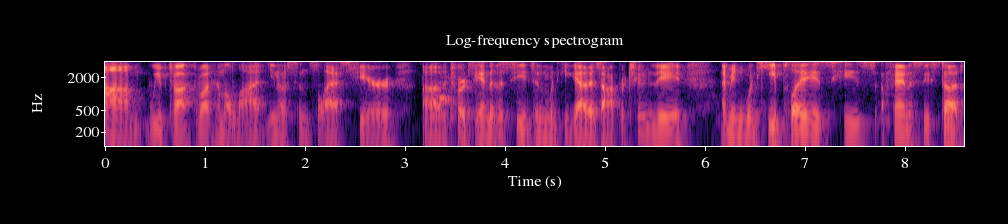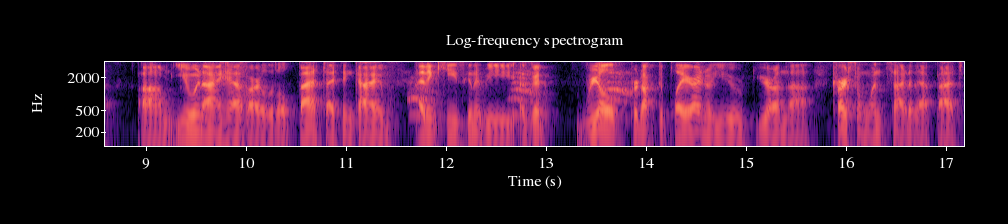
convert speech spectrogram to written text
Um, we've talked about him a lot, you know, since last year, uh, towards the end of the season when he got his opportunity. I mean, when he plays, he's a fantasy stud. Um, you and I have our little bet. I think I'm. I think he's going to be a good, real productive player. I know you you're on the Carson Wentz side of that bet,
